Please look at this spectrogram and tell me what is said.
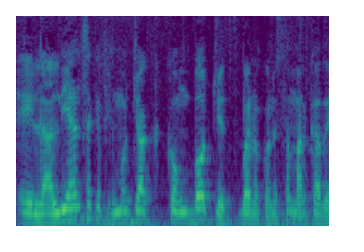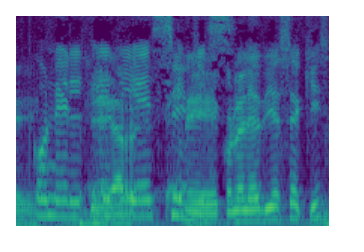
eh, la alianza que firmó Jack con Budget, bueno, con esta marca de... Con el de ar- E10X. de- con el E10X.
